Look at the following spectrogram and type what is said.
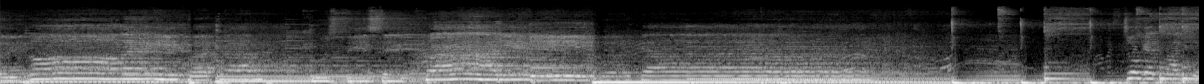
celino le ibadah Gusti sekari berkah Joget lagi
